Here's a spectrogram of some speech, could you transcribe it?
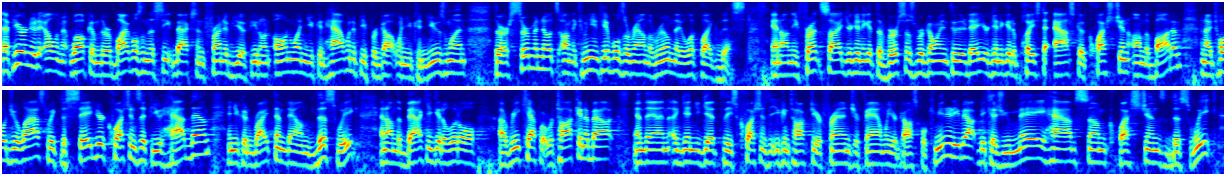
Now, if you are new to Element, welcome. There are Bibles in the seat backs in front of you. If you don't own one, you can have one. If you forgot one, you can use one. There are sermon notes on the communion tables around the room. They look like this. And on the front side, you're going to get the verses we're going through today. You're going to get a place to ask a question on the bottom. And I told you last week to save your questions if you had them, and you can write them down this week. And on the back, you get a little uh, recap what we're talking about. And then again, you get these questions that you can talk to your friends, your family, your gospel community about because you may have some questions this week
